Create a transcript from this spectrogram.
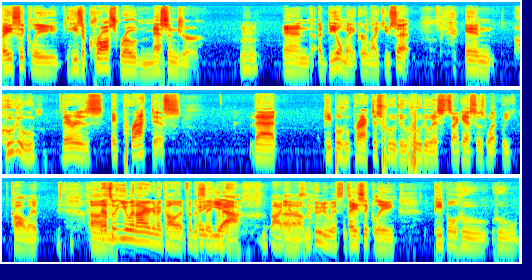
basically he's a crossroad messenger hmm and a deal maker, like you said. In hoodoo, there is a practice that people who practice hoodoo, hoodooists, I guess is what we call it. that's um, what you and i are going to call it for the sake yeah, of the podcast um, hoodooist basically, people who who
